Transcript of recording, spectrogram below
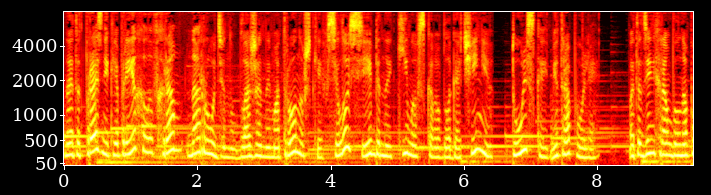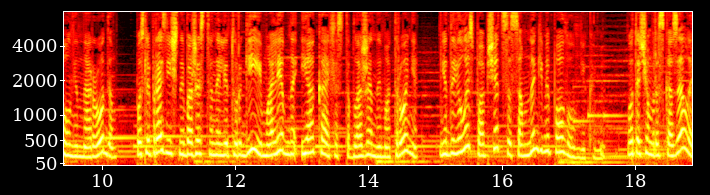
На этот праздник я приехала в храм на родину блаженной Матронушки в село Себино Кимовского благочиния Тульской митрополии. В этот день храм был наполнен народом. После праздничной божественной литургии молебна и акафиста блаженной Матроне – мне довелось пообщаться со многими паломниками. Вот о чем рассказала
